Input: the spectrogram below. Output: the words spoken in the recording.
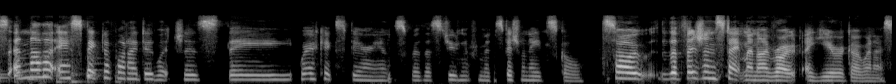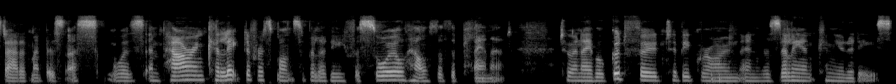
There's another aspect of what I do, which is the work experience with a student from a special needs school. So, the vision statement I wrote a year ago when I started my business was empowering collective responsibility for soil health of the planet to enable good food to be grown in resilient communities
